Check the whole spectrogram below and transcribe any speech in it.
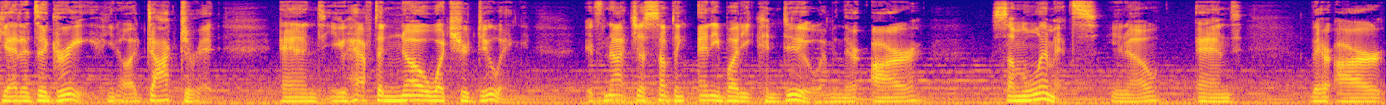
get a degree, you know, a doctorate, and you have to know what you're doing. It's not just something anybody can do. I mean, there are some limits, you know, and there are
